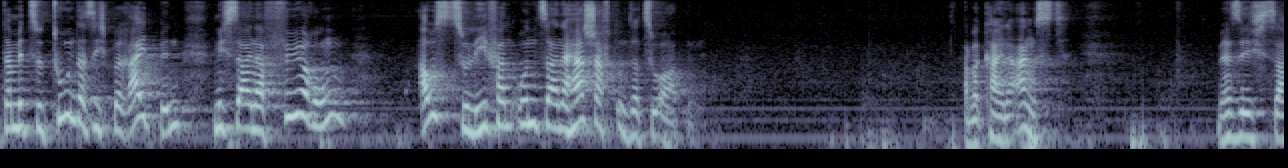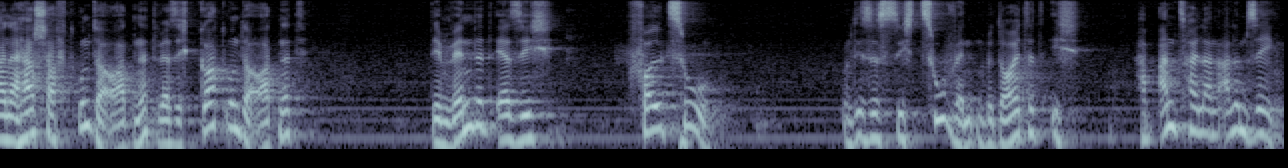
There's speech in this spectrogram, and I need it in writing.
damit zu tun, dass ich bereit bin, mich seiner Führung auszuliefern und seiner Herrschaft unterzuordnen. Aber keine Angst, Wer sich seiner Herrschaft unterordnet, wer sich Gott unterordnet, dem wendet er sich voll zu. Und dieses sich zuwenden bedeutet, ich habe Anteil an allem Segen.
